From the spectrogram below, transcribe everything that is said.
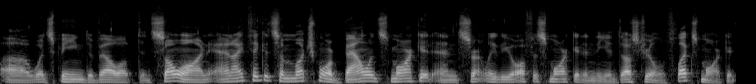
uh, what's being developed, and so on. And I think it's a much more balanced market, and certainly the office market and the industrial and flex market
